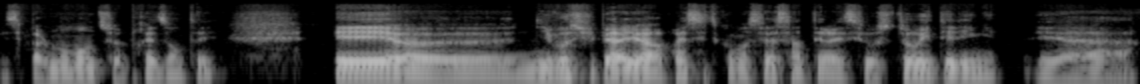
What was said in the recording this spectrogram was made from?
mais c'est pas le moment de se présenter. Et niveau supérieur, après, c'est de commencer à s'intéresser au storytelling et à,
